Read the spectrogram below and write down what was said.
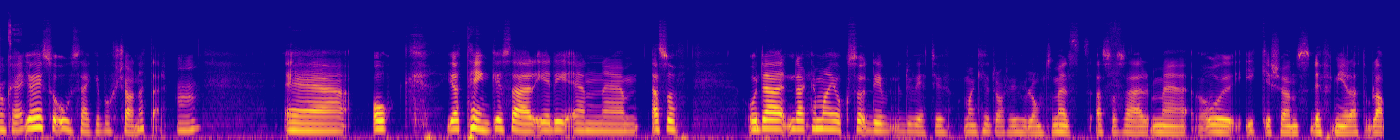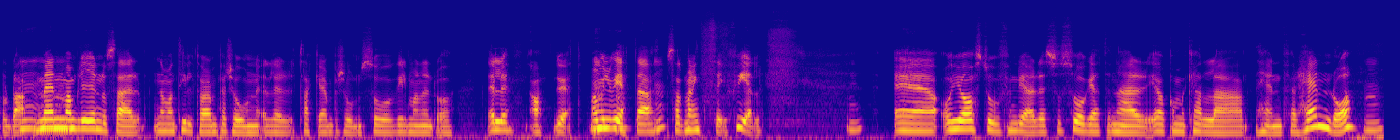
Okay. Jag är så osäker på könet där. Mm. Eh, och jag tänker så här, är det en, eh, alltså och där, där kan man ju också, det, du vet ju, man kan ju dra det hur långt som helst. Alltså så här med, och icke-könsdefinierat och bla bla bla. Mm. Men mm. man blir ändå så här, när man tilltar en person eller tackar en person så vill man ändå, eller ja du vet, man vill mm. veta mm. så att man inte säger fel. Mm. Eh, och jag stod och funderade så såg jag att den här, jag kommer kalla hen för hen då. Mm.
